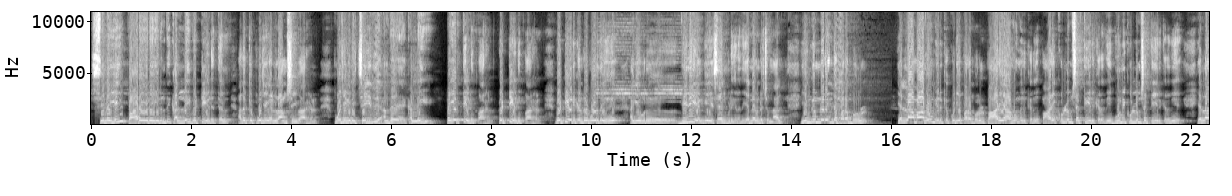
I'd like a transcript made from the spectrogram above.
சிலையை பாறையிலே இருந்து கல்லை வெட்டி எடுத்தல். அதற்கு பூஜைகள் எல்லாம் செய்வார்கள். பூஜைகளை செய்து அந்த கல்லை பெயர்த்து எடுப்பார்கள் வெட்டி எடுப்பார்கள். வெட்டி எடுக்கின்ற பொழுது அங்கே ஒரு விதி அங்கே செயல்படுகிறது. என்னவென்று சொன்னால் எங்கும் நிறைந்த பரம்பொருள் எல்லாமாகவும் இருக்கக்கூடிய பரம்பொருள் பாறையாகவும் இருக்கிறது. பாறைக்குள்ளும் சக்தி இருக்கிறது பூமிக்குள்ளும் சக்தி இருக்கிறது. எல்லா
